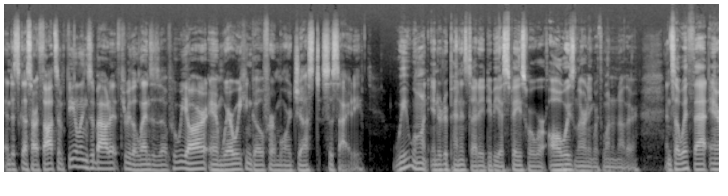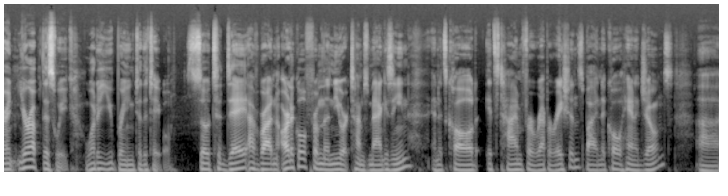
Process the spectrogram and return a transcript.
and discuss our thoughts and feelings about it through the lenses of who we are and where we can go for a more just society. We want interdependent study to be a space where we're always learning with one another. And so, with that, Aaron, you're up this week. What are you bringing to the table? So, today I've brought an article from the New York Times Magazine, and it's called It's Time for Reparations by Nikole Hannah-Jones. Uh,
